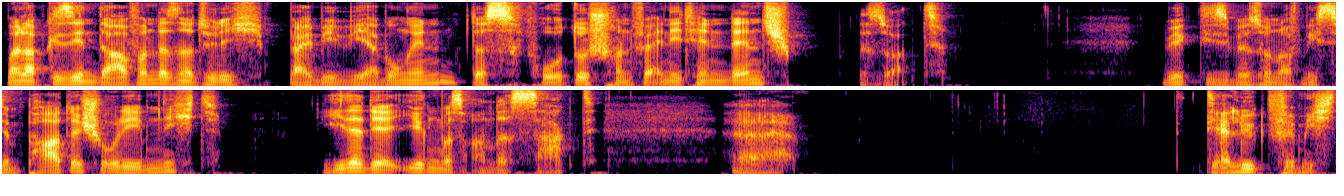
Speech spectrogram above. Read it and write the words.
Mal abgesehen davon, dass natürlich bei Bewerbungen das Foto schon für eine Tendenz sorgt. Wirkt diese Person auf mich sympathisch oder eben nicht? Jeder, der irgendwas anderes sagt, äh, der lügt für mich.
